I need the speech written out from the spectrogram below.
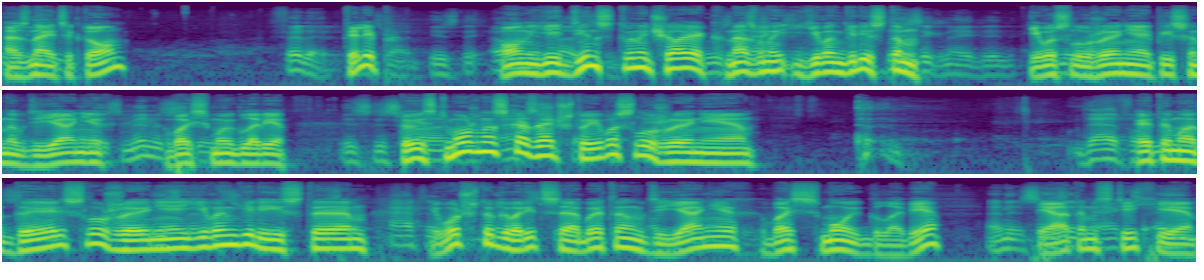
А знаете, кто он? Филипп. Он единственный человек, названный евангелистом. Его служение описано в Деяниях, 8 главе. То есть можно сказать, что его служение это модель служения евангелиста. И вот что говорится об этом в Деяниях 8 главе, 5 стихе.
